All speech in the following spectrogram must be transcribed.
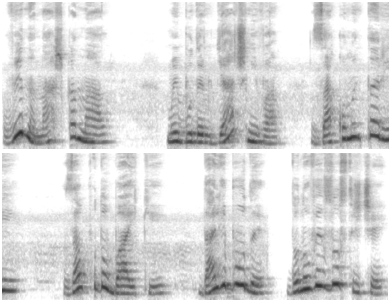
ви на наш канал. Ми будемо вдячні вам за коментарі, за вподобайки. Далі буде. До нових зустрічей!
